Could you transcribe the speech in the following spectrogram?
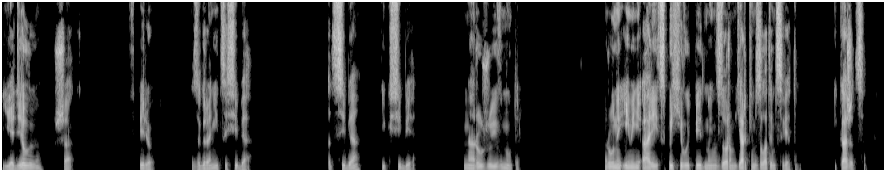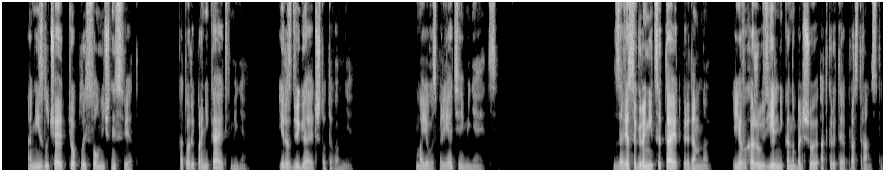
Я делаю шаг вперед, за границы себя, от себя и к себе, наружу и внутрь. Руны имени Арии вспыхивают перед моим взором ярким золотым светом. И кажется, они излучают теплый солнечный свет, который проникает в меня и раздвигает что-то во мне. Мое восприятие меняется. Завеса границы тает передо мной, и я выхожу из ельника на большое открытое пространство.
